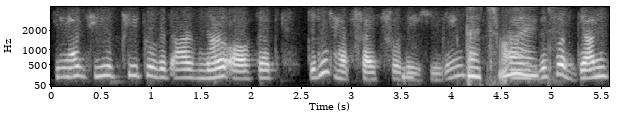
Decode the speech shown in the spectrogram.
He has healed people that I know of that didn't have faith for their healing. That's right. this was done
